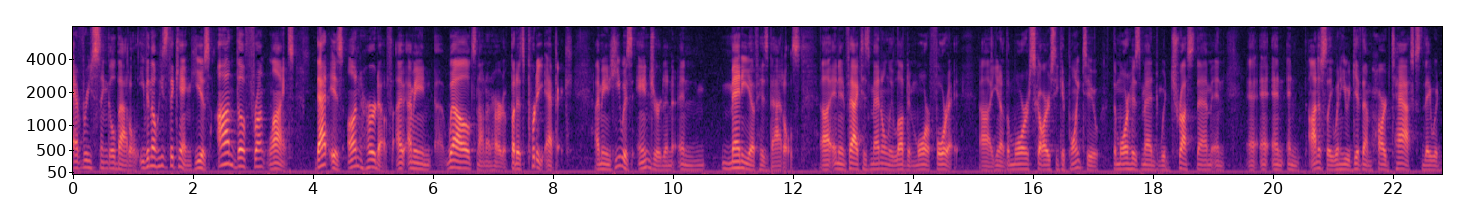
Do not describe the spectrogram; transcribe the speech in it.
every single battle, even though he's the king. He is on the front lines. That is unheard of. I, I mean, uh, well, it's not unheard of, but it's pretty epic. I mean, he was injured in, in many of his battles, uh, and in fact, his men only loved him more for it. Uh, you know, the more scars he could point to, the more his men would trust them, and and, and, and honestly, when he would give them hard tasks, they would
